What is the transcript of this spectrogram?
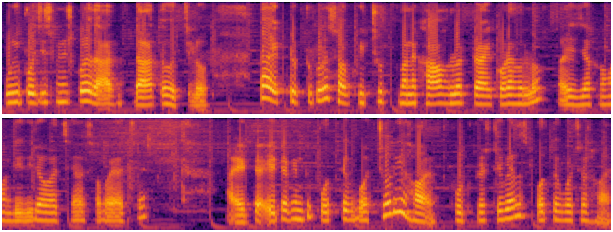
কুড়ি পঁচিশ মিনিট করে দাঁড়া- দাঁড়াতে হচ্ছিল। তা একটু একটু করে সব কিছু মানে খাওয়া হলো ট্রাই করা হলো। আর এই দেখো আমার দিদিরাও আছে, আর সবাই আছে। আর এটা এটা কিন্তু প্রত্যেক বছরই হয় ফুড ফেস্টিভ্যাল প্রত্যেক বছর হয়।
